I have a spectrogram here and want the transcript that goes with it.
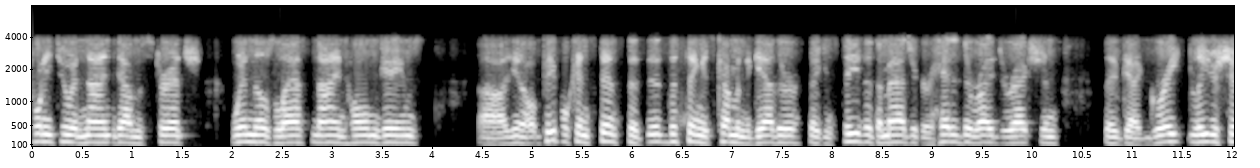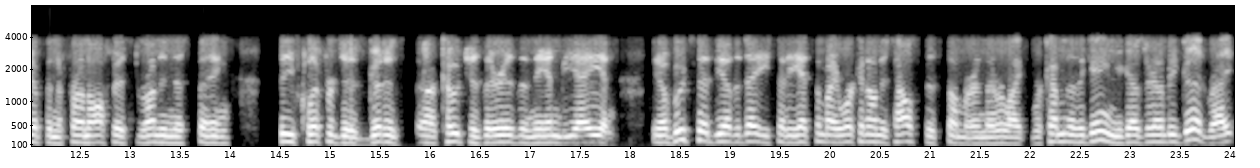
22 and nine down the stretch, win those last nine home games, uh, you know, people can sense that this thing is coming together. They can see that the Magic are headed the right direction. They've got great leadership in the front office running this thing. Steve Clifford's as good as uh, coach as there is in the NBA. And, you know, Boots said the other day, he said he had somebody working on his house this summer, and they were like, We're coming to the game. You guys are going to be good, right?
